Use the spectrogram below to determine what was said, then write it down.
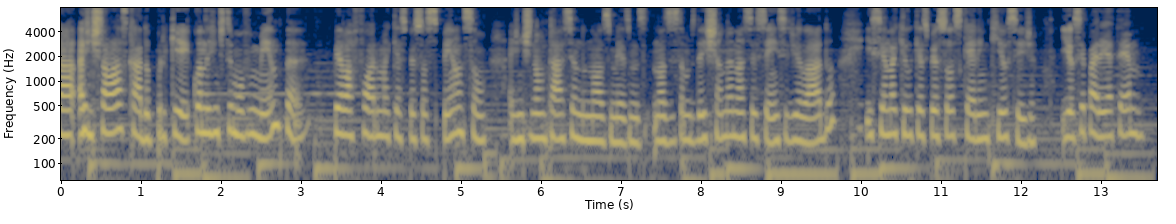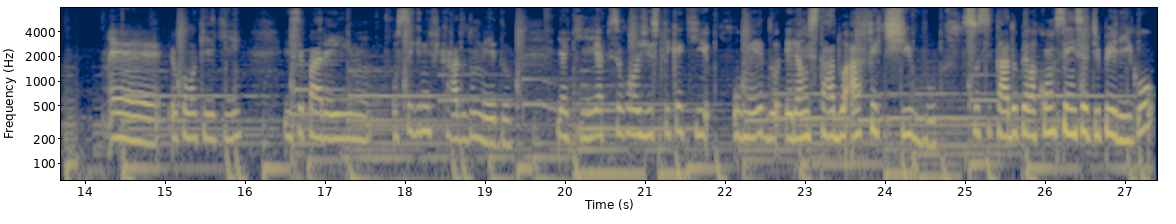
tá, a gente tá lascado, porque quando a gente se movimenta, pela forma que as pessoas pensam, a gente não está sendo nós mesmos, nós estamos deixando a nossa essência de lado e sendo aquilo que as pessoas querem que eu seja. E eu separei até, é, eu coloquei aqui e separei o significado do medo. E aqui a psicologia explica que o medo ele é um estado afetivo suscitado pela consciência de perigo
